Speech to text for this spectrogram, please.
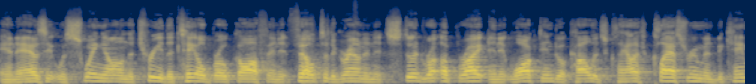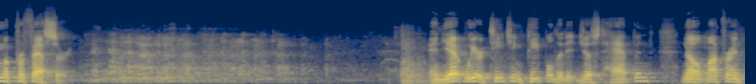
And as it was swinging on the tree, the tail broke off and it fell to the ground and it stood upright and it walked into a college class- classroom and became a professor. And yet we are teaching people that it just happened? No, my friend,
